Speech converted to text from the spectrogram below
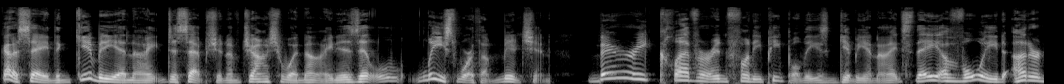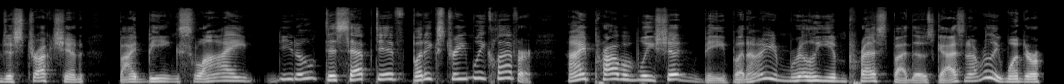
gotta say, the Gibeonite deception of Joshua 9 is at least worth a mention. Very clever and funny people, these Gibeonites. They avoid utter destruction by being sly, you know, deceptive, but extremely clever. I probably shouldn't be, but I am really impressed by those guys, and I really wonder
